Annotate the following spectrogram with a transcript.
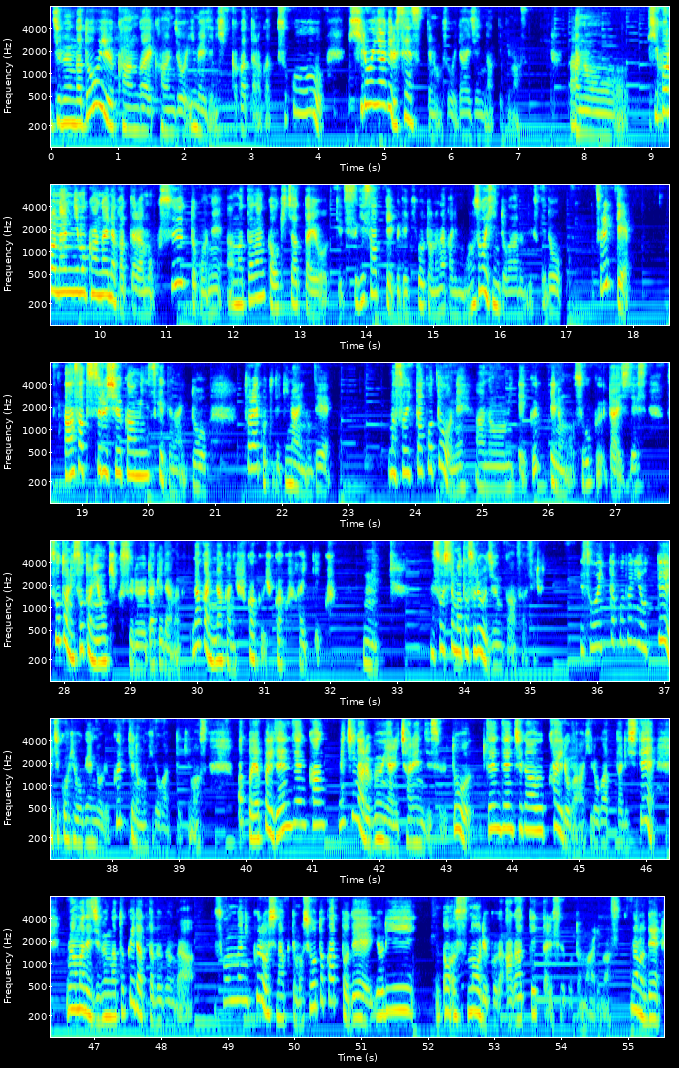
自分がどういう考え感情イメージに引っかかったのかそこを拾い上げるセンスっていうのもすごい大事になってきます。あの日頃何にも考えなかったらもうクスーッとこうねあまたなんか起きちゃったよって過ぎ去っていく出来事の中にもものすごいヒントがあるんですけどそれって観察する習慣を身につけてないと捉えることできないのでまあ、そういったことをね、あの、見ていくっていうのもすごく大事です。外に外に大きくするだけではなく中に中に深く深く入っていく。うん。そしてまたそれを循環させる。でそういったことによって自己表現能力っていうのも広がってきます。あとやっぱり全然未知なる分野にチャレンジすると全然違う回路が広がったりして今まで自分が得意だった部分がそんなに苦労しなくてもショートカットでより能力が上がっていったりすることもあります。なので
